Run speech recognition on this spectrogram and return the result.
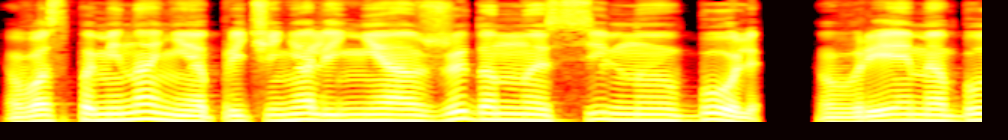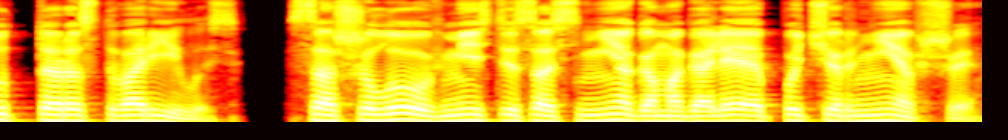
Воспоминания причиняли неожиданно сильную боль. Время будто растворилось. Сошло вместе со снегом, оголяя почерневшие,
